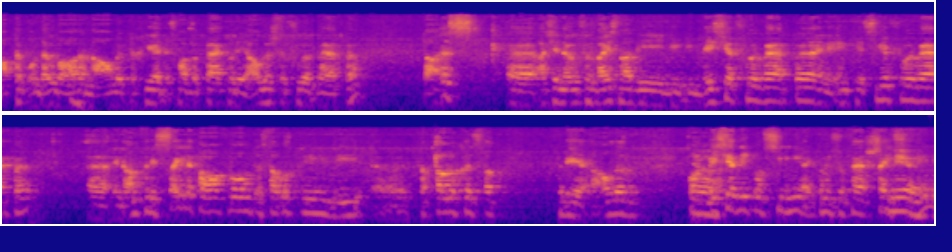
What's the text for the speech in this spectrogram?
maklik onthoubare name te gee. Dit is maar beperk tot die helderste voorwerpe. Daar is uh as jy nou verwys na die die die Messier voorwerpe en die NTC voorwerpe uh en dan vir die suidelike halfrond is daar ook die die uh katalogus wat vir die helder van ja. Messier nie kon sien nie. Hy kon nie so ver sy nee. nie.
